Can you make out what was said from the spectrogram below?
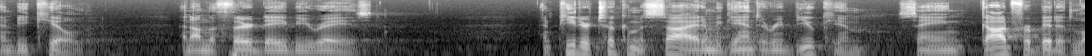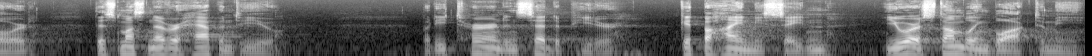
and be killed, and on the third day be raised. And Peter took him aside and began to rebuke him, saying, God forbid it, Lord, this must never happen to you. But he turned and said to Peter, Get behind me, Satan. You are a stumbling block to me,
